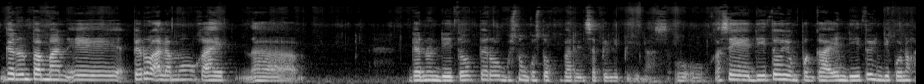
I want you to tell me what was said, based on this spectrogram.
ganun pa man, eh, pero alam mo, kahit, ah, ganun dito, pero gustong gusto ko pa rin sa Pilipinas. Oo. Kasi dito, yung pagkain dito, hindi ko na,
